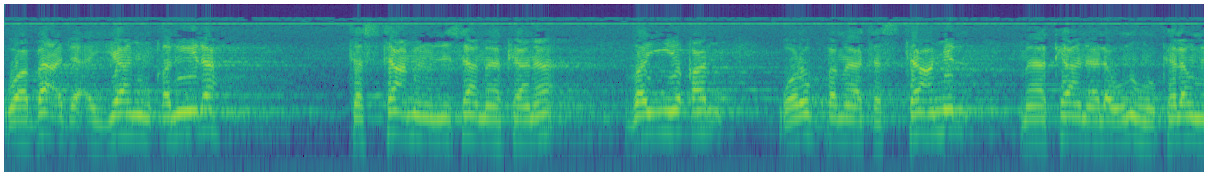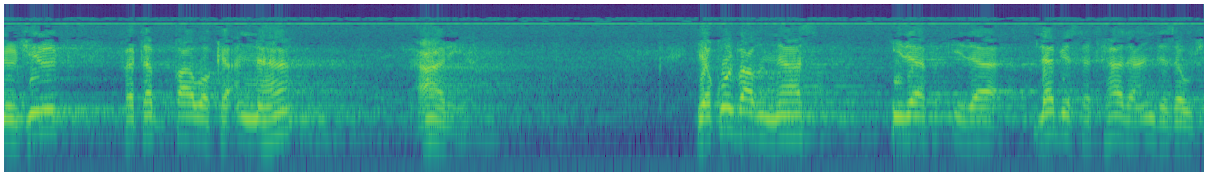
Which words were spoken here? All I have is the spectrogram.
وبعد أيام قليلة تستعمل النساء ما كان ضيقا وربما تستعمل ما كان لونه كلون الجلد فتبقى وكأنها عارية. يقول بعض الناس إذا إذا لبست هذا عند زوجها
